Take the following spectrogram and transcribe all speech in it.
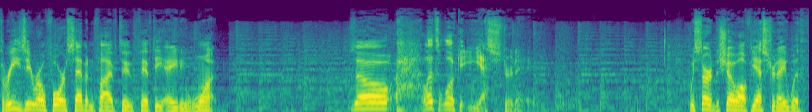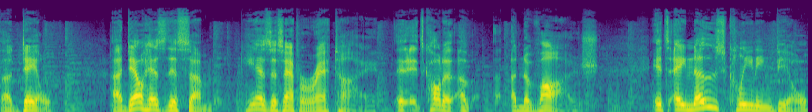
304 752 5081. So let's look at yesterday. We started the show off yesterday with uh, Dale. Uh, Dale has this. Um, he has this apparatus. It- it's called a a, a Navage. It's a nose cleaning deal.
